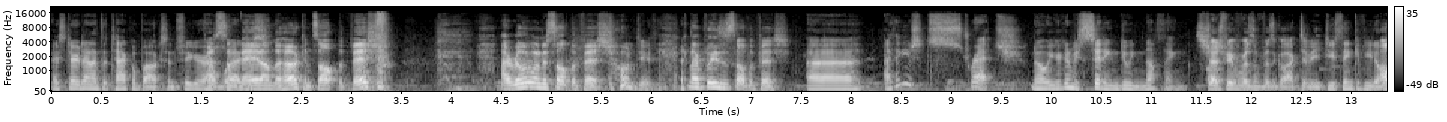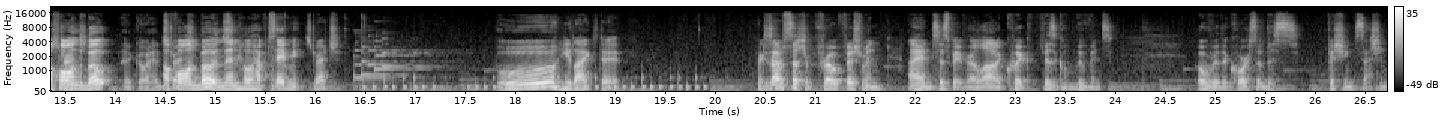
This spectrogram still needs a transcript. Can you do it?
I stare down at the tackle box and figure out what some I bait just... on the hook and salt the fish? I really want to salt the fish. Don't do that. Can I please salt the fish? Uh, I think you should stretch. No, you're gonna be sitting doing nothing. Stretch people for some physical activity. Do you think if you don't I'll fall on the boat. Uh, go ahead I'll stretch. fall on the boat and then he'll have to save me. Stretch. Ooh, he liked it. Because I'm such a pro fisherman, I anticipate for a lot of quick physical movements over the course of this fishing session.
